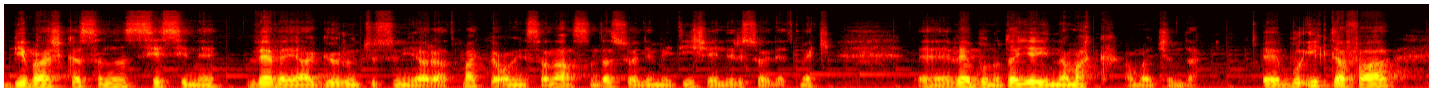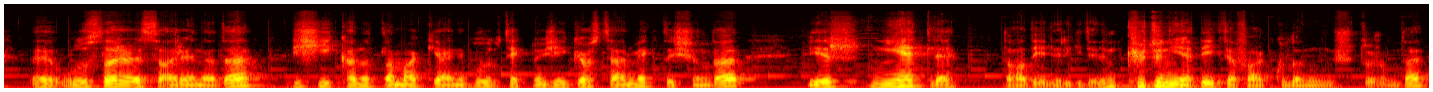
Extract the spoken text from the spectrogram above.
bir başkasının sesini ve veya görüntüsünü yaratmak ve o insana aslında söylemediği şeyleri söyletmek e, ve bunu da yayınlamak amacında. E, bu ilk defa e, uluslararası arenada bir şey kanıtlamak yani bu teknolojiyi göstermek dışında bir niyetle daha da ileri gidelim kötü niyetle ilk defa kullanılmış durumda.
